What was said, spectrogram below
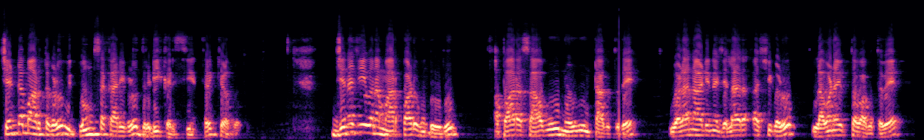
ಚಂಡಮಾರುತಗಳು ವಿಧ್ವಂಸಕಾರಿಗಳು ದೃಢೀಕರಿಸಿ ಅಂತ ಹೇಳಿ ಕೇಳಬಹುದು. ಜನಜೀವನ ಮಾರ್ಪಾಡು ಹೊಂದುವುದು, ಅಪಾರ ಸಾವು, ನೋವು ಉಂಟಾಗುತ್ತದೆ. ಒಳನಾಡಿನ ಜಲರಾಶಿಗಳು ಲವಣಯುಕ್ತವಾಗುತ್ತವೆ.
